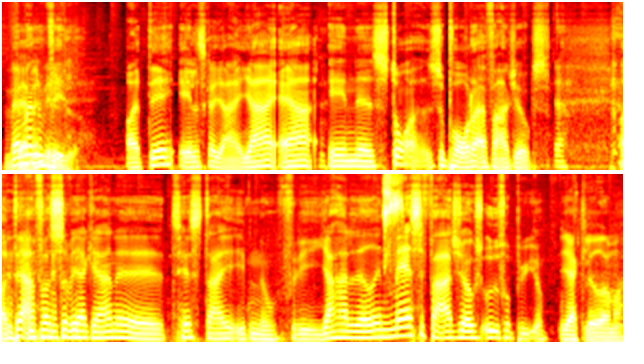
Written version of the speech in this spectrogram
hvad, hvad man, man vil. vil. Og det elsker jeg. Jeg er en øh, stor supporter af far jokes. Ja. og derfor så vil jeg gerne øh, teste dig i dem nu, fordi jeg har lavet en masse far jokes ud fra byer. Jeg glæder mig.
